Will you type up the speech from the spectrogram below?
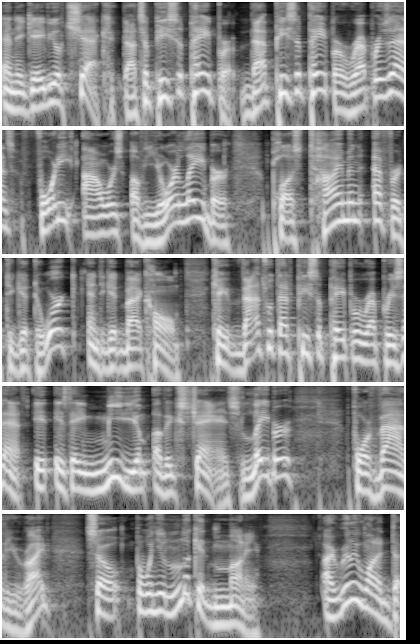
And they gave you a check. That's a piece of paper. That piece of paper represents 40 hours of your labor plus time and effort to get to work and to get back home. Okay, that's what that piece of paper represents. It is a medium of exchange, labor for value, right? So, but when you look at money, I really want to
